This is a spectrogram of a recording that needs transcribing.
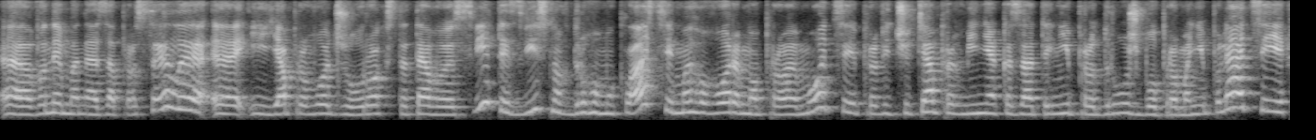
Е, Вони мене запросили, е, і я проводжу урок статевої освіти. Звісно, в другому класі ми говоримо про емоції, про відчуття, про вміння казати ні, про дружбу, про маніпуляції,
